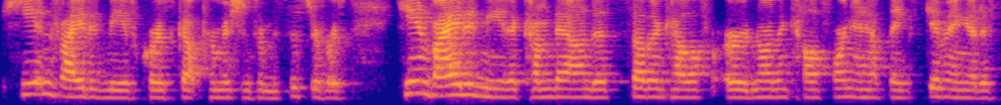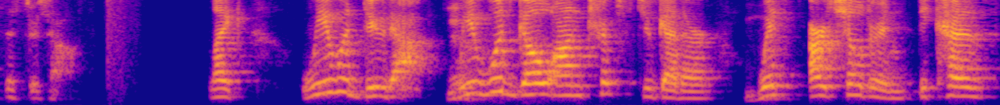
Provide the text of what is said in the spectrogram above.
he invited me, of course, got permission from his sister first. He invited me to come down to Southern California or Northern California and have Thanksgiving at his sister's house. Like we would do that. Yeah. We would go on trips together mm-hmm. with our children because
